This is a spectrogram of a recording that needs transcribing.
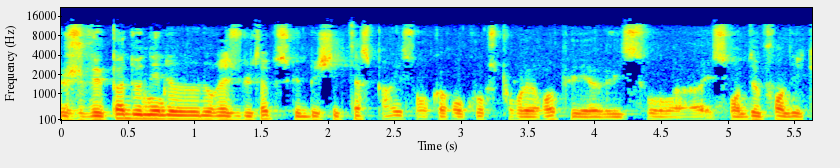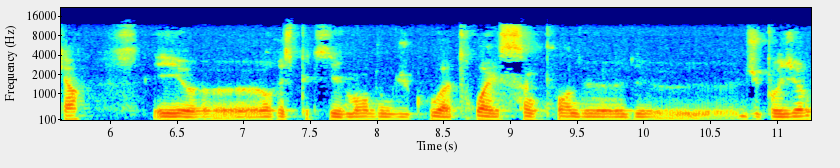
Je vais pas donner le, résultat parce que Besiktas Paris sont encore en course pour l'Europe et euh, ils sont ils sont à deux points d'écart et respectivement donc du coup à 3 et 5 points de, du podium.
